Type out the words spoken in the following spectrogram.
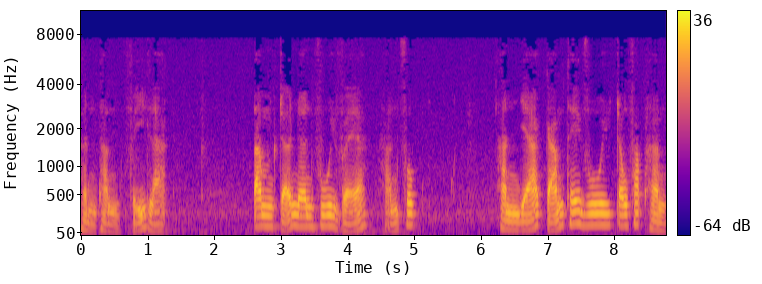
hình thành phỉ lạc. Tâm trở nên vui vẻ, hạnh phúc. Hành giả cảm thấy vui trong pháp hành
